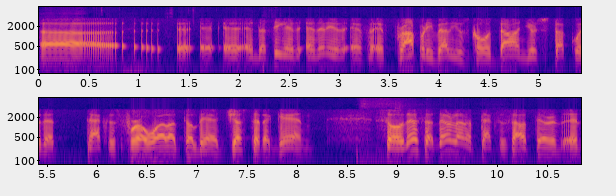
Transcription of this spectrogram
uh, and the thing is, and then if, if property values go down, you're stuck with the taxes for a while until they adjust it again. So there's a, there are a lot of taxes out there. It,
